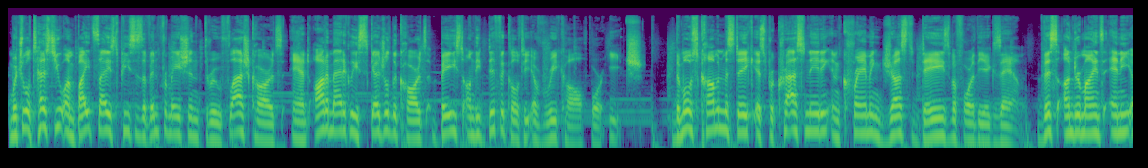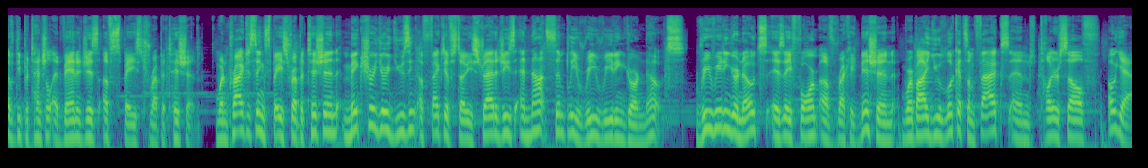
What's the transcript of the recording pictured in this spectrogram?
which will test you on bite-sized pieces of information through flashcards and automatically schedule the cards based on the difficulty of recall for each. The most common mistake is procrastinating and cramming just days before the exam. This undermines any of the potential advantages of spaced repetition. When practicing spaced repetition, make sure you're using effective study strategies and not simply rereading your notes. Rereading your notes is a form of recognition whereby you look at some facts and tell yourself, oh yeah,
